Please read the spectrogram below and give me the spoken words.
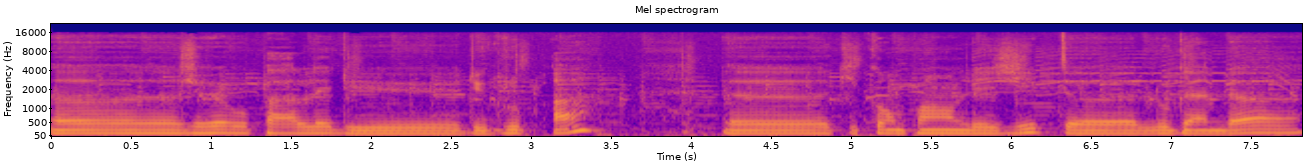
Euh, je vais vous parler du, groupe A euh, qui comprend l'Égypte, euh, l'Ouganda,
